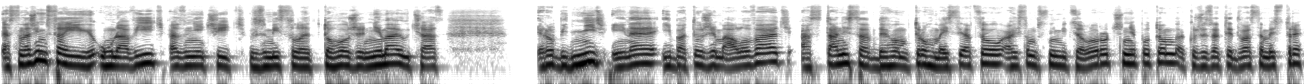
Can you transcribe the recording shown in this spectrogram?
ja snažím sa ich unaviť a zničiť v zmysle toho, že nemajú čas robiť nič iné, iba to, že malovať a stane sa behom troch mesiacov, aj som s nimi celoročne potom, akože za tie dva semestre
